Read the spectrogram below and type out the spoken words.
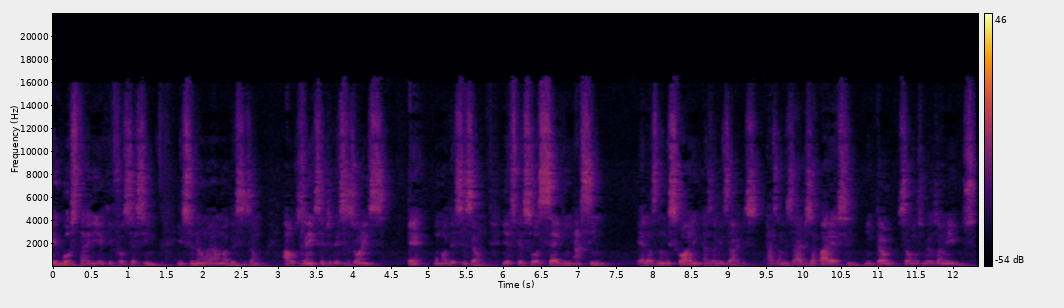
Eu gostaria que fosse assim. Isso não é uma decisão. A ausência de decisões é uma decisão. E as pessoas seguem assim. Elas não escolhem as amizades. As amizades aparecem, então são os meus amigos.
